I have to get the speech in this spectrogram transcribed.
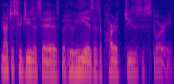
not just who Jesus is, but who he is as a part of Jesus' story.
